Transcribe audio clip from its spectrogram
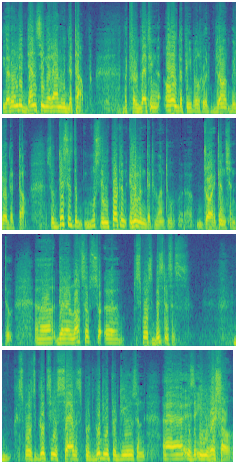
you are only dancing around with the top, but forgetting all the people who are below, below the top. So this is the most important element that we want to uh, draw attention to. Uh, there are lots of uh, sports businesses sports goods you sell, sports goods you produce, and uh, is a universal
